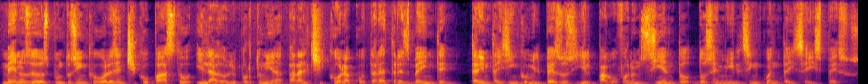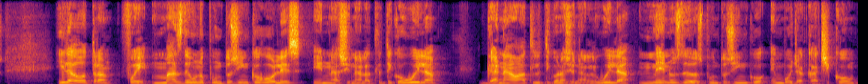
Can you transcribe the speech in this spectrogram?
menos de 2.5 goles en Chico Pasto y la doble oportunidad para el Chico, la cuota era de 3.20, 35 mil pesos y el pago fueron 112 mil 56 pesos. Y la otra fue más de 1.5 goles en Nacional Atlético Huila, ganaba Atlético Nacional al Huila, menos de 2.5 en Boyacá Chico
